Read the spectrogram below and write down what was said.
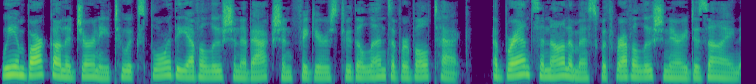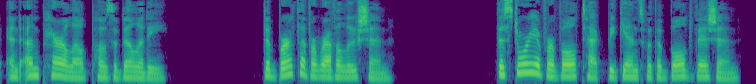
we embark on a journey to explore the evolution of action figures through the lens of Revoltech, a brand synonymous with revolutionary design and unparalleled posability. The birth of a revolution. The story of Revoltech begins with a bold vision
